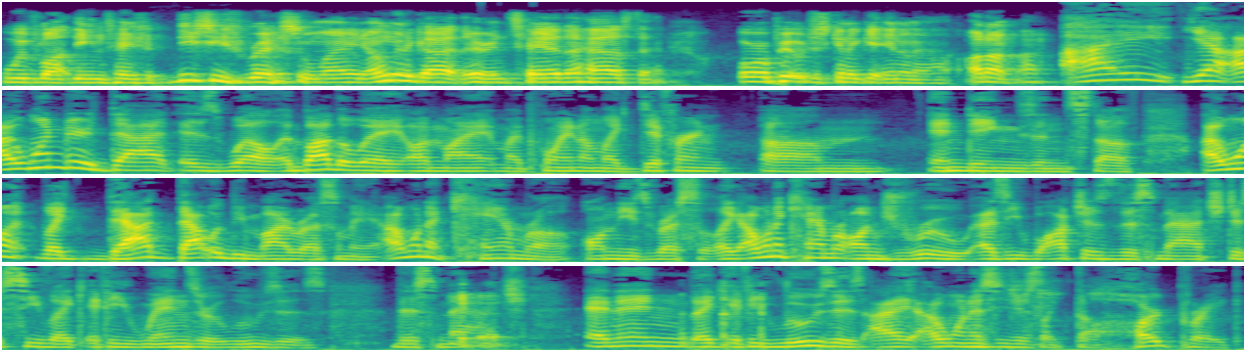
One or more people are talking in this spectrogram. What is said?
with like the intention. This is WrestleMania. I'm going to go out there and tear the house down. Or are people just going to get in and out? I don't know. I yeah, I wondered that as well. And by the way, on my my point on like different um endings and stuff. I want like that. That would be my WrestleMania. I want a camera on these wrestlers. Like I want a camera on Drew as he watches this match to see like if he wins or loses this match. And then like if he loses, I I want to see just like the heartbreak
